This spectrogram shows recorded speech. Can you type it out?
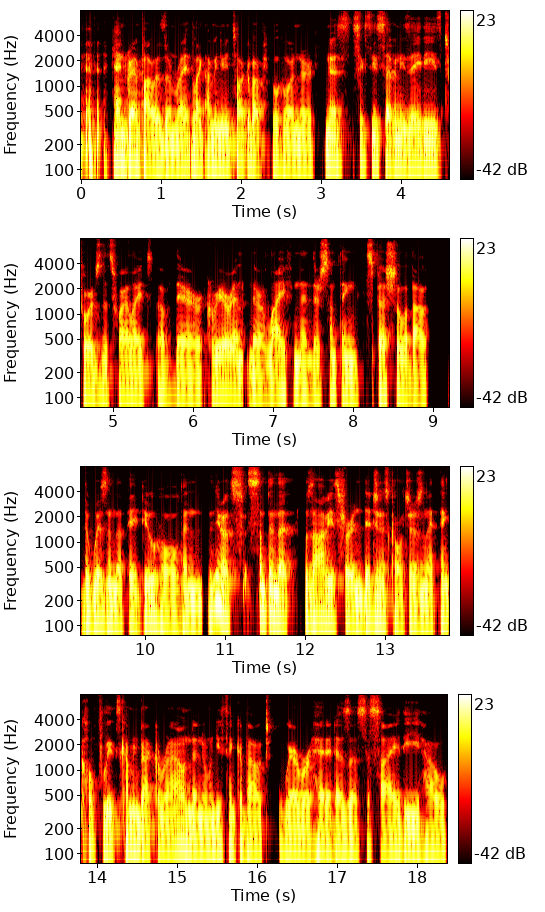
and grandpa wisdom, right? Like, I mean, you talk about people who are in their you know, 60s, 70s, 80s, towards the twilight of their career and their life. And then there's something special about the wisdom that they do hold. And, you know, it's something that was obvious for indigenous cultures. And I think hopefully it's coming back around. And when you think about where we're headed as a society, how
